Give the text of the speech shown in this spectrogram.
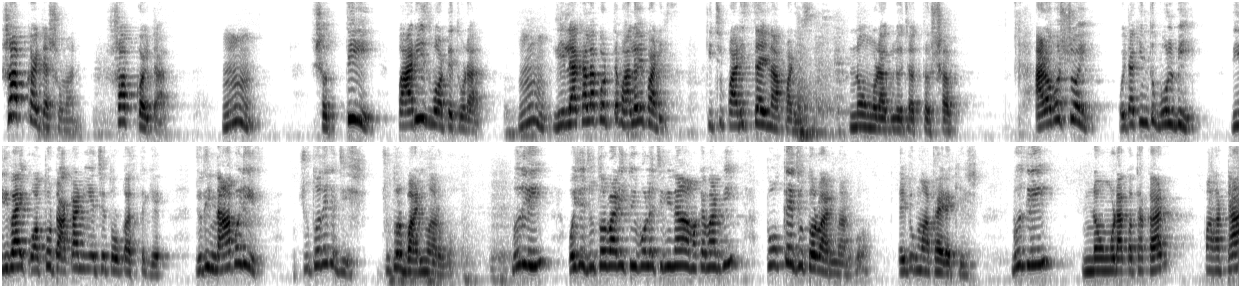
সব কয়টা সমান? সব কয়টা? হুম, সত্যি? পারিস বটে তোরা। হুম লীলা খেলা করতে ভালোই পারিস, কিছু পারিস চাই না পারিস, নোংরাগুলো যত সব। আর অবশ্যই ওইটা কিন্তু বলবি, দিদিভাই কত টাকা নিয়েছে তোর কাছ থেকে। যদি না বলিস, জুতো দেখেছিস? জুতোর বাড়ি মারবো। বুঝলি? ওই যে জুতোর বাড়ি তুই বলেছিলি না আমাকে মারবি? তোকে জুতোর বাড়ি মারবো। এইটুকু মাথায় রাখিস। বুঝলি? নোংরা কথাকার পাঁঠা?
